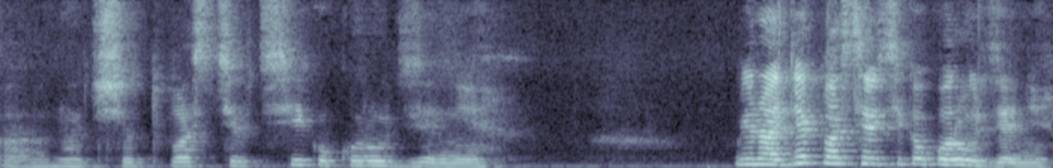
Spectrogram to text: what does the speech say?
А, Значить, пластівці кукурудзяні. Міра, де пластівці кукурудзяні?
